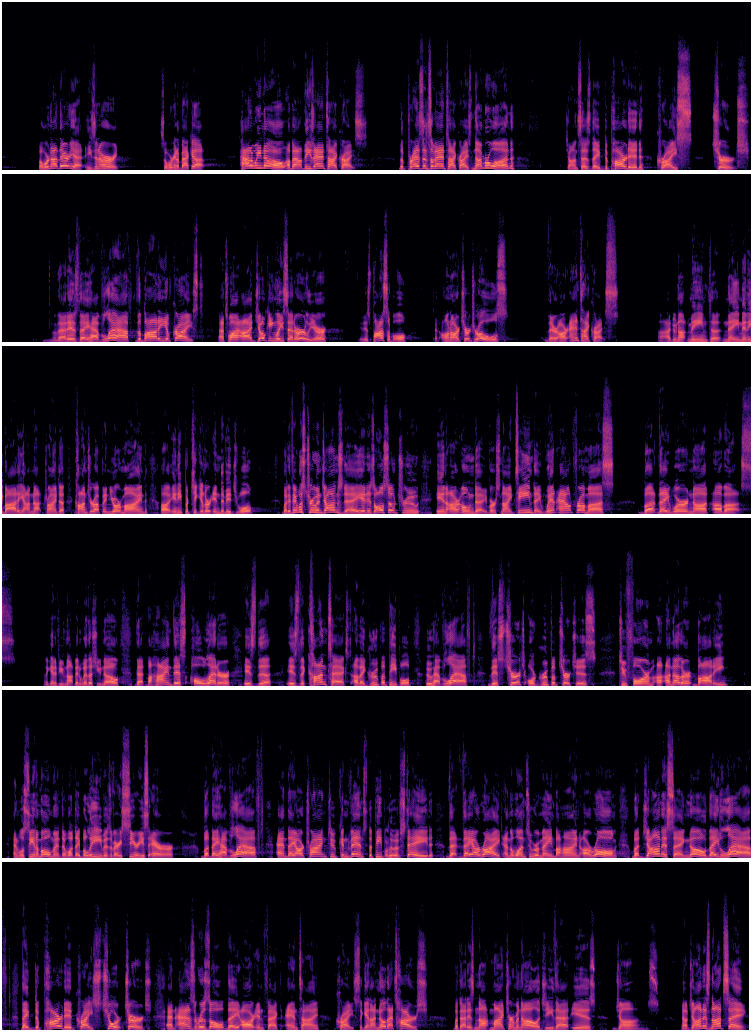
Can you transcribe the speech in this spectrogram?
But we're not there yet. He's in a hurry. So we're going to back up. How do we know about these antichrists? The presence of Antichrist. Number one, John says they've departed Christ's church. That is, they have left the body of Christ. That's why I jokingly said earlier it is possible that on our church rolls there are antichrists. I do not mean to name anybody. I'm not trying to conjure up in your mind uh, any particular individual. But if it was true in John's day, it is also true in our own day. Verse 19, they went out from us, but they were not of us. And again, if you've not been with us, you know that behind this whole letter is the is the context of a group of people who have left this church or group of churches to form a, another body. And we'll see in a moment that what they believe is a very serious error but they have left and they are trying to convince the people who have stayed that they are right and the ones who remain behind are wrong. But John is saying, no, they left, they've departed Christ's church, and as a result, they are in fact anti Christ. Again, I know that's harsh, but that is not my terminology, that is John's. Now, John is not saying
